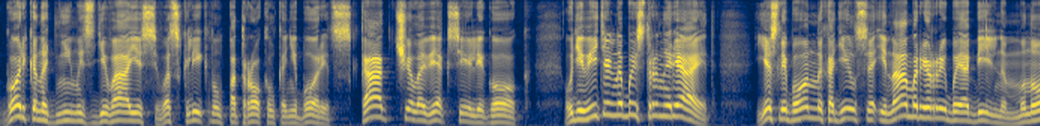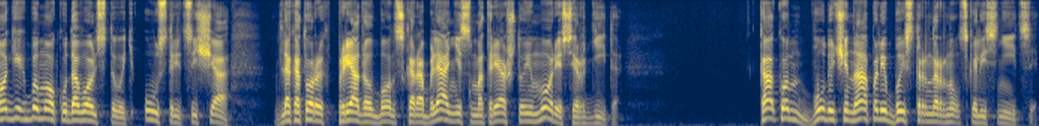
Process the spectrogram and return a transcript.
Горько над ним издеваясь, воскликнул Патрокл конеборец. Как человек сей! Удивительно быстро ныряет! Если бы он находился и на море рыбой обильным, многих бы мог удовольствовать устриц ища, для которых прядал бы он с корабля, несмотря что и море сердито. Как он, будучи на поле, быстро нырнул с колесницы.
